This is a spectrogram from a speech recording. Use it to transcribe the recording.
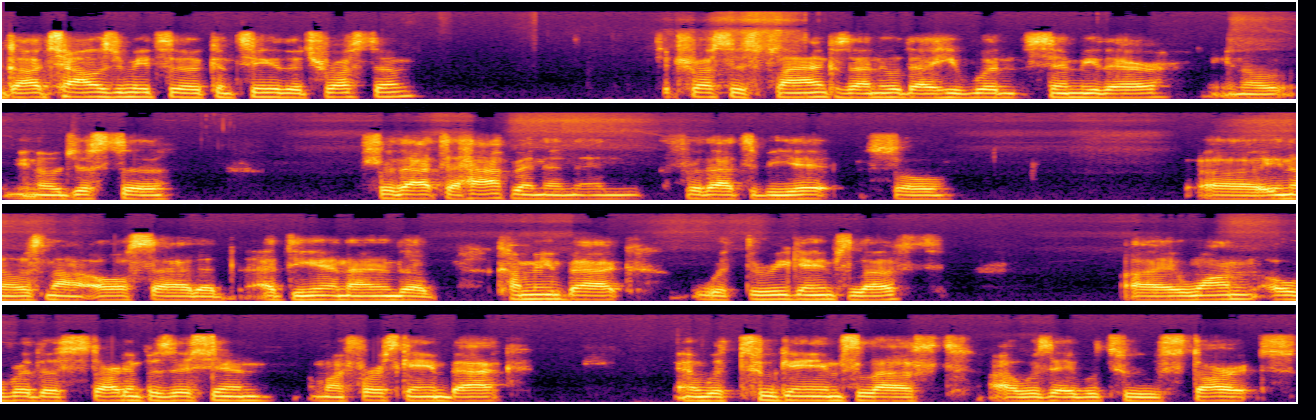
God challenged me to continue to trust Him, to trust His plan, because I knew that He wouldn't send me there. You know, you know, just to for that to happen and and for that to be it. So uh, you know, it's not all sad. At, at the end, I ended up coming back with three games left. I won over the starting position my first game back, and with two games left, I was able to start.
